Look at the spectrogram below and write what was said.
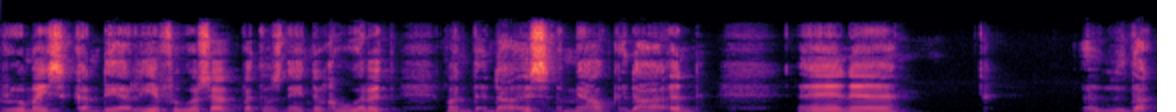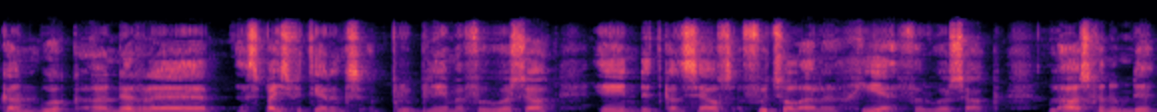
roomhuis kan diarree veroorzaak, wat ons net nog gehoor het, want daar is melk daarin. En uh, dat kan ook ander uh, spijsverteringsprobleme veroorzaak en dit kan selfs voedselallergie veroorzaak. Laasgenoemde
